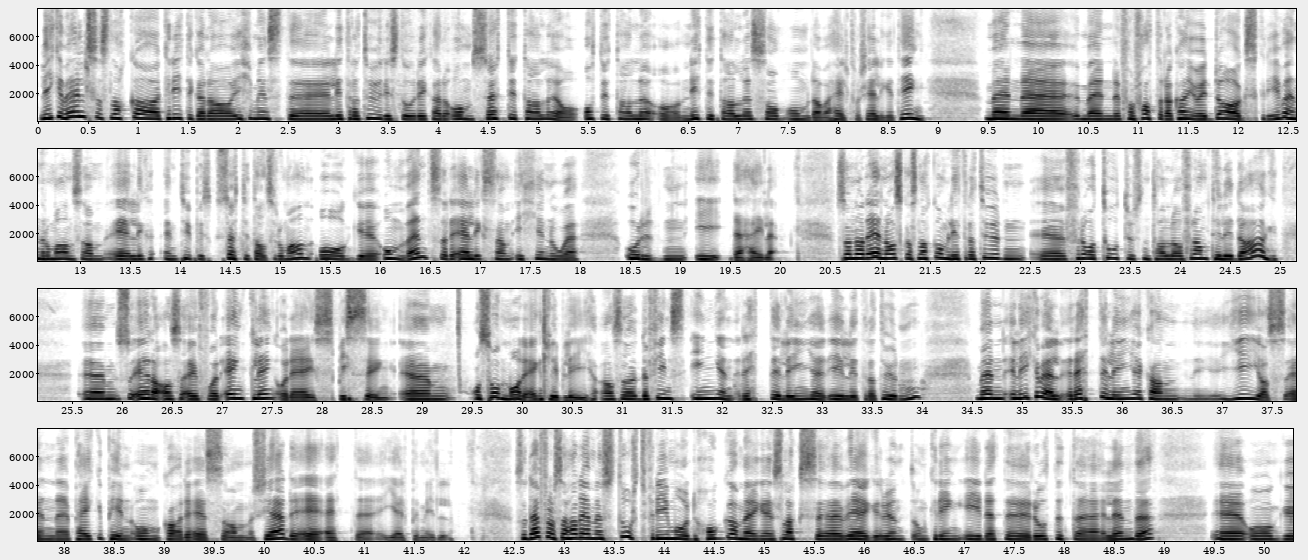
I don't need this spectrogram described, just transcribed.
Likevel så snakker kritikere og ikke minst uh, litteraturhistorikere om 70-tallet, og 80-tallet og 90-tallet som om det var helt forskjellige ting. Men, eh, men, forfattere kan jo i dag skrive en roman som er en typisk 70-tallsroman, og eh, omvendt, så det er liksom ikke noe orden i det hele. Så når jeg nå skal snakke om litteraturen eh, fra 2000-tallet og fram til i dag, så er det altså en forenkling og det er en spissing. og sånn må det egentlig bli. Altså, det fins ingen rette linjer i litteraturen. Men likevel, rette linjer kan gi oss en eh, pekepinn om hva det er som skjer. Det er et uh, hjelpemiddel. Så Derfor så har jeg med stort frimod hogga meg en slags uh, vei rundt omkring i dette rotete lendet. Og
